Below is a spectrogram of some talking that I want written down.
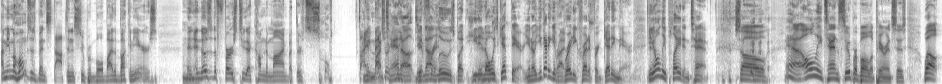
I mean, Mahomes has been stopped in the Super Bowl by the Buccaneers, and, and those are the first two that come to mind. But they're so I mean, Montana did not lose, but he didn't always get there. You know, you got to give Right. Brady credit for getting there. He only played in 10. So, yeah, only 10 Super Bowl appearances. Well,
